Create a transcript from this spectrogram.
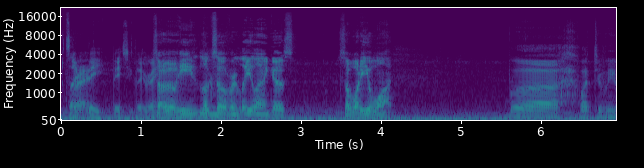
It's like Right. bait, basically, right? So he looks over at Leland and goes, "So what do you want?" Uh, what do we?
